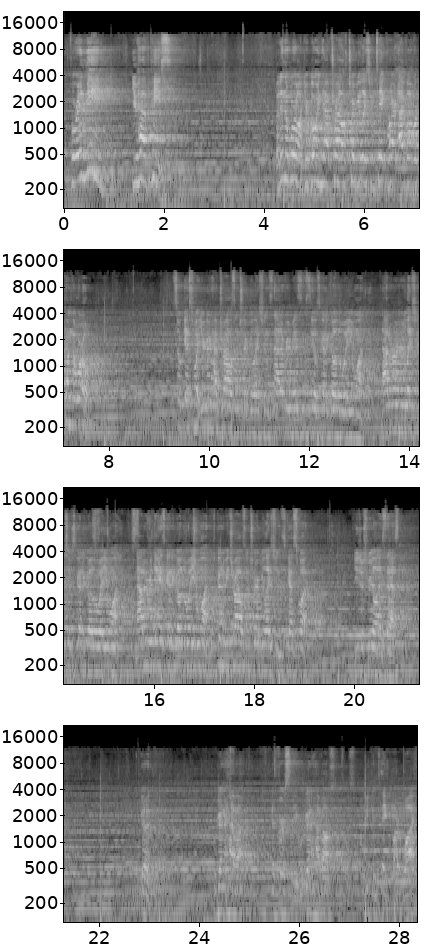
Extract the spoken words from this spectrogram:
for in me you have peace. But in the world you're going to have trials, tribulation. Take heart, I've overcome the world. So guess what? You're going to have trials and tribulations. Not every business deal is going to go the way you want. Not every relationship is going to go the way you want. Not every day is going to go the way you want. There's going to be trials and tribulations. Guess what? You just realized that. Good. We're going to have adversity. We're going to have obstacles. But we can take part. Why?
